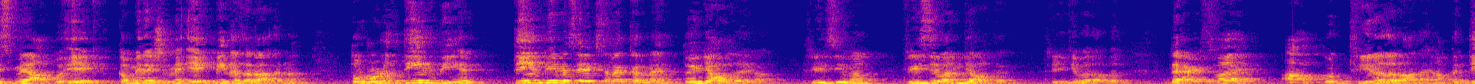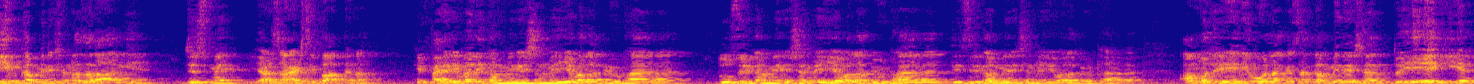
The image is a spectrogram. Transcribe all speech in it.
इसमें आपको एक कॉम्बिनेशन में एक बी नज़र आ रहा है ना। तो टोटल तीन बी है। तीन बी में से एक सेलेक्ट करना है तो ये क्या हो जाएगा? Three C one three C one क्या होता है? थ्री के बराबर। दैट्स वाई आपको थ्री नज़र आ रहा है। यहाँ पे तीन कॉम्बिनेशन नज़र आ रही है, जिसमें, यार, ज़ाहिर सी बात है ना, कि पहली वाली कॉम्बिनेशन में ये वाला भी उठाया हुआ है, दूसरी कॉम्बिनेशन में ये वाला भी उठाया हुआ है, तीसरी कॉम्बिनेशन में ये वाला भी उठाया हुआ है। अब मुझे ये नहीं बोलना कि सर कॉम्बिनेशन तो ये एक ही है,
